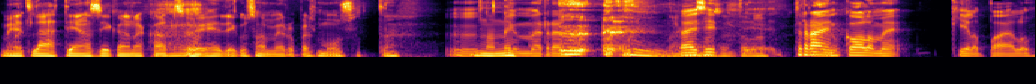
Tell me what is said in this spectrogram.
Meitä lähti ihan sikana katsoi heti, kun Sami rupesi mussuttaa. Mm, No niin. Ymmärrän. tai sitten Train 3 kilpailu.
